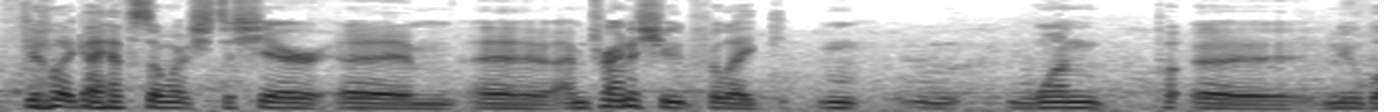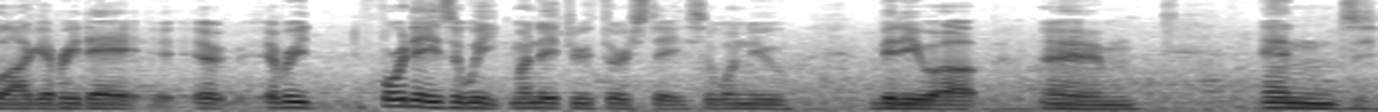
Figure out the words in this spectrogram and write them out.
feel like I have so much to share. Um, uh, I'm trying to shoot for like m- one uh, new blog every day, every four days a week, Monday through Thursday. So one new video up. Um, and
